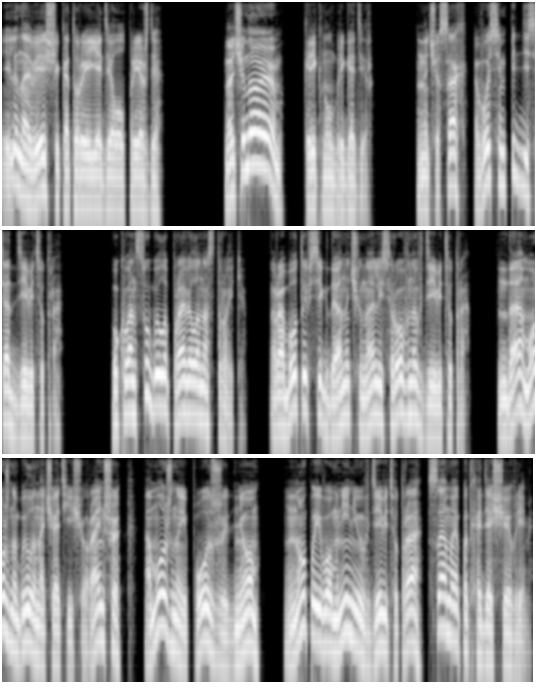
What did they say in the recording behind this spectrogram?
или на вещи, которые я делал прежде. «Начинаем!» — крикнул бригадир. На часах 8.59 утра. У Квансу было правило настройки. Работы всегда начинались ровно в 9 утра. Да, можно было начать еще раньше, а можно и позже, днем, но, по его мнению, в 9 утра самое подходящее время.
